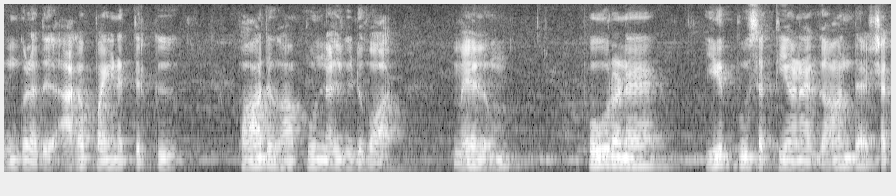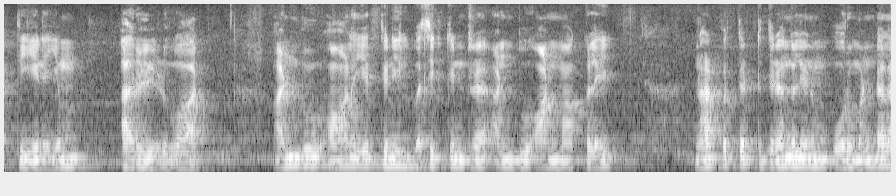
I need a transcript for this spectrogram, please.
உங்களது அகப்பயணத்திற்கு பாதுகாப்பு நல்கிடுவார். மேலும் பூரண ஈர்ப்பு சக்தியான காந்த சக்தியினையும் அருளிடுவார். அன்பு ஆலயத்தினில் வசிக்கின்ற அன்பு ஆன்மாக்களை நாற்பத்தெட்டு தினங்கள் எனும் ஒரு மண்டல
